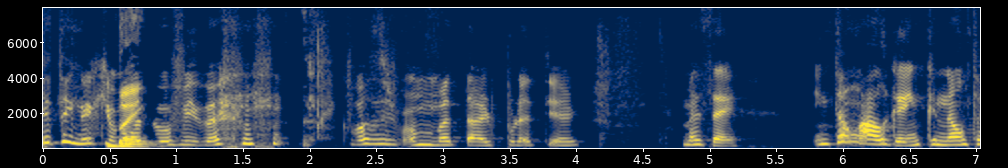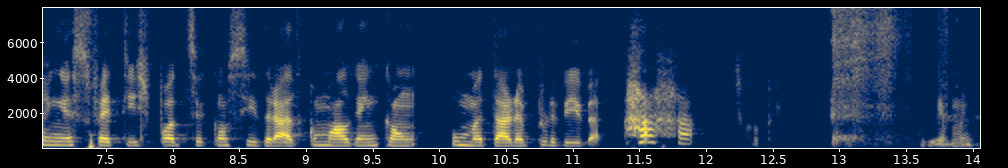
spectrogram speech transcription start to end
eu tenho aqui uma Bem. dúvida que vocês vão me matar por a ter. Mas é, então alguém que não tem esse fetiche pode ser considerado como alguém com uma tara perdida. Haha. Desculpem. Queria muito.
